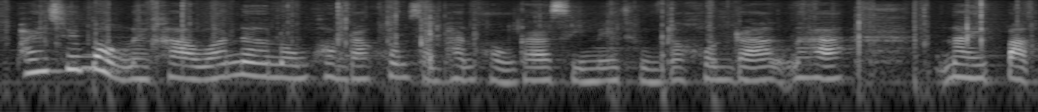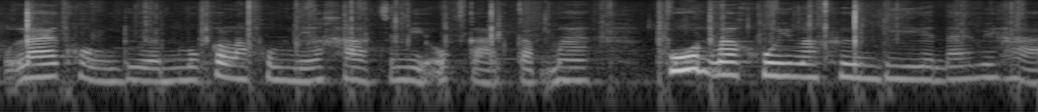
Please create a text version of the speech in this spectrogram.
ไพ่ช่วยบอกหน่อยค่ะว่าแนวโน้มความรักความสัมพันธ์ของราศีเมถุนกับคนรักนะคะ ในปักแรกของเดือนมกราคมนี้ค่ะ จะมีโอกาสกลับมาพูดมาคุยมาคืนดีกันได้ไหมคะ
